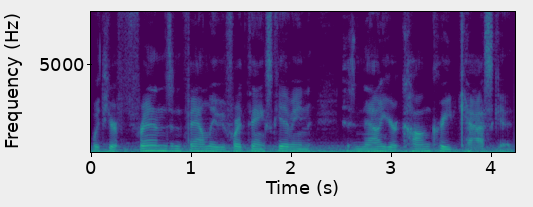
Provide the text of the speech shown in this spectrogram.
with your friends and family before Thanksgiving is now your concrete casket.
